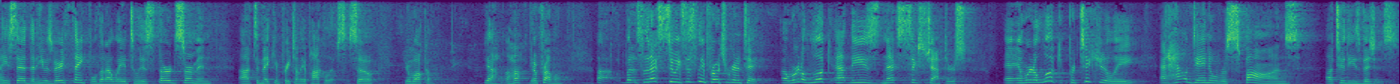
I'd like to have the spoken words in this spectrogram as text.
he said that he was very thankful that I waited till his third sermon uh, to make him preach on the apocalypse. So you're welcome. Yeah, uh-huh, no problem. Uh, but so the next two weeks, this is the approach we're going to take. Uh, we're going to look at these next six chapters, and, we're going to look particularly at how Daniel responds uh, to these visions.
